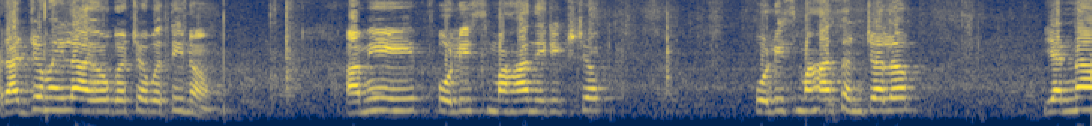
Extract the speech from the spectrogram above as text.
राज्य महिला आयोगाच्या वतीनं आम्ही पोलीस महानिरीक्षक पोलीस महासंचालक यांना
